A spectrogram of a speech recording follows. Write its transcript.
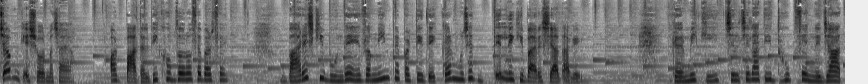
जम के शोर मचाया। और बादल भी खूब जोरों से बरसे। बारिश की बूंदें ज़मीन पे पड़ती देखकर मुझे दिल्ली की बारिश याद आ गई। गर्मी की चिलचिलाती धूप से निजात,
